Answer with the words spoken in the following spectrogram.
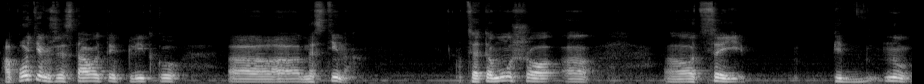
А потім вже ставити плітку на стінах. Це тому, що оцей під, ну,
